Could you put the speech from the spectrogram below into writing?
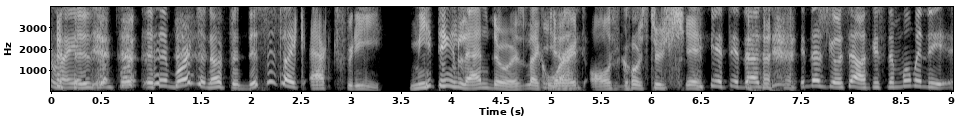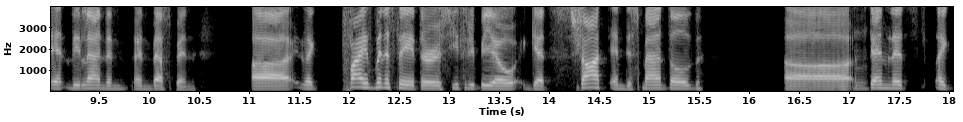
right? it is important, it's important to note that this is like Act Three. Meeting Lando is like where it all goes to shit. it, it does it does go south because the moment they eh, they land in, in Bespin, Uh, like five minutes later, C3PO gets shot and dismantled. Uh, Mhm. ten minutes, like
